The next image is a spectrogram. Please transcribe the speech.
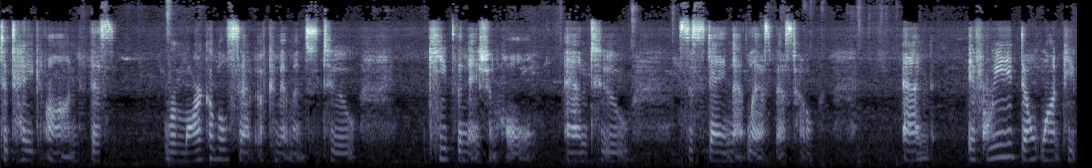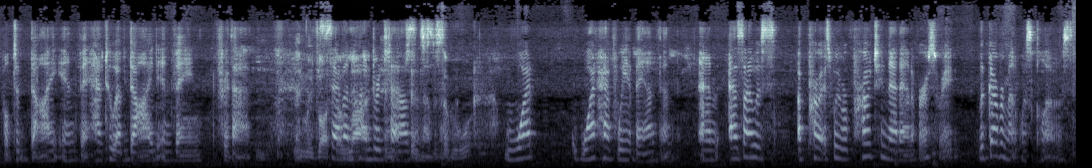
to take on this remarkable set of commitments to keep the nation whole and to sustain that last best hope. And if we don't want people to die in vain, have to have died in vain for that, and we've lost seven hundred thousand since the Civil War. What what have we abandoned? And as I was appro- as we were approaching that anniversary, the government was closed.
